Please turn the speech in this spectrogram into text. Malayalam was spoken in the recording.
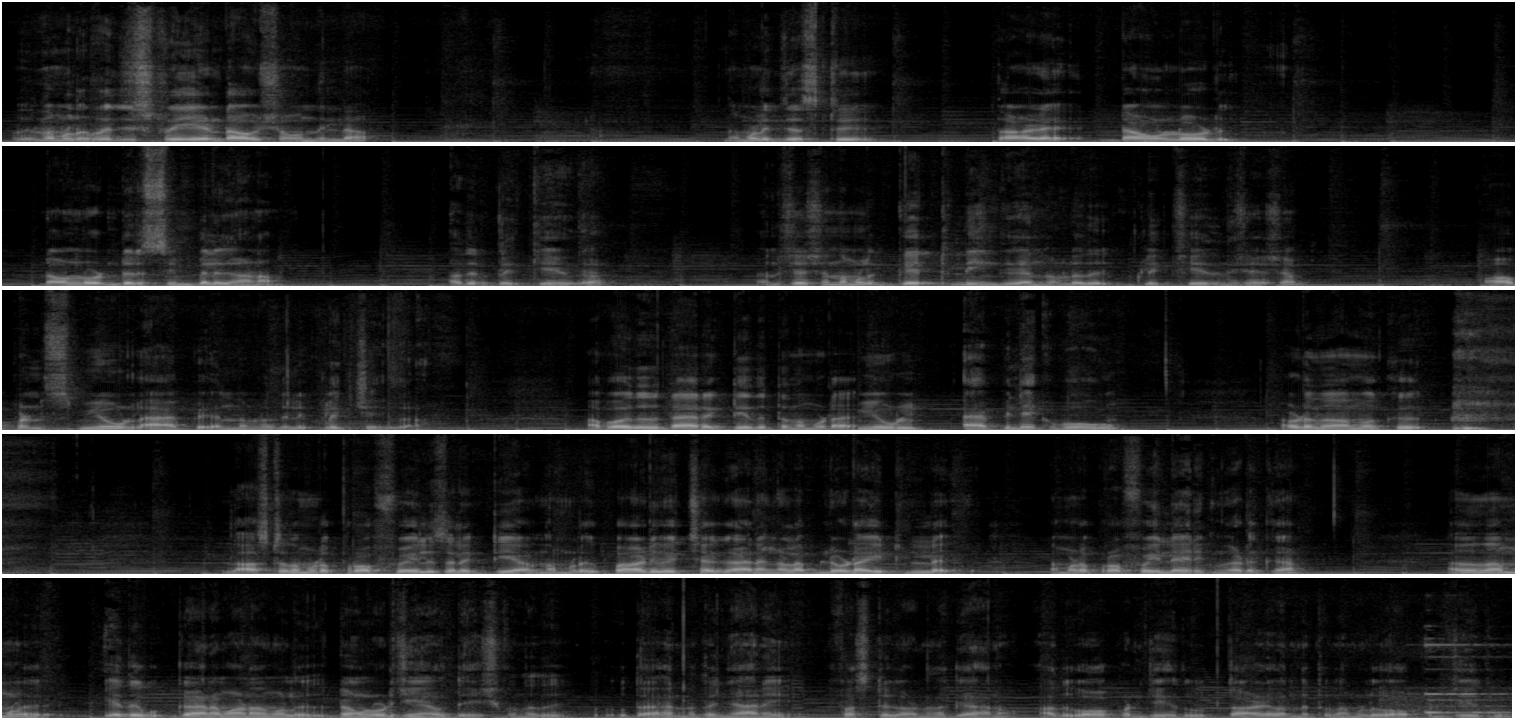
അത് നമ്മൾ രജിസ്റ്റർ ചെയ്യേണ്ട ആവശ്യമൊന്നുമില്ല. നമ്മൾ ജസ്റ്റ് താഴെ ഡൗൺലോഡ് ഡൗൺലോഡിന്റെ ഒരു സിമ്പിൾ കാണാം. അതിൽ ക്ലിക്ക് ചെയ്യുക. അതിനുശേഷം നമ്മൾ ഗെറ്റ് ലിങ്ക് എന്നുള്ളത് ക്ലിക്ക് ചെയ്തതിന് ശേഷം ഓപ്പൺ സ്മ്യൂൾ ആപ്പ് എന്നുള്ളതിൽ ക്ലിക്ക് ചെയ്യുക. അപ്പോൾ ഇത് ഡയറക്റ്റ് ചെയ്തിട്ട് നമ്മുടെ മ്യൂൾ ആപ്പിലേക്ക് പോകും. അവിടെ നിന്ന് നമുക്ക് ലാസ്റ്റ് നമ്മുടെ പ്രൊഫൈൽ സെലക്ട് ചെയ്യാം. നമ്മൾ പാടി വെച്ച ഗാനങ്ങൾ അപ്ലോഡ് ആയിട്ടുള്ള നമ്മുടെ പ്രൊഫൈലായിരിക്കും കിടക്കുക അത് നമ്മൾ ഏത് ഗാനമാണ് നമ്മൾ ഡൗൺലോഡ് ചെയ്യാൻ ഉദ്ദേശിക്കുന്നത്? ഉദാഹരണത്തിന് ഞാൻ ഫസ്റ്റ് കാണുന്ന ഗാനം അത് ഓപ്പൺ ചെയ്തു താഴെ വന്നിട്ട് നമ്മൾ ഓപ്പൺ ചെയ്തു.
